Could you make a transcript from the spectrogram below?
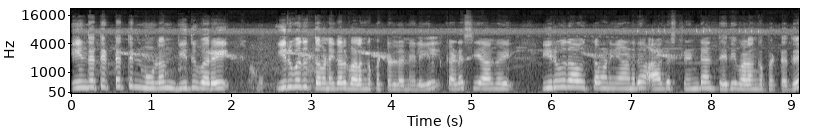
இந்த திட்டத்தின் மூலம் இதுவரை இருபது தவணைகள் வழங்கப்பட்டுள்ள நிலையில் கடைசியாக இருபதாவது தவணையானது ஆகஸ்ட் ரெண்டாம் தேதி வழங்கப்பட்டது.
